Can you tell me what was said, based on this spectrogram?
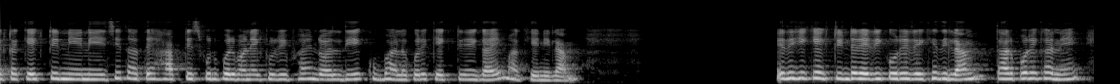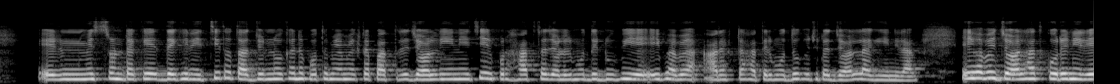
একটা কেক টিন নিয়ে নিয়েছি। তাতে হাফ টিস্পুন পরিমাণে একটু রিফাইন্ড অয়েল দিয়ে খুব ভালো করে কেক টিনের গায়ে মাখিয়ে নিলাম। এদিকে কেক টিনটা রেডি করে রেখে দিলাম। তারপর এখানে এর মিশ্রণটাকে দেখে নিচ্ছি। তো তার জন্য এখানে প্রথমে আমি একটা পাত্রে জল নিয়ে নিয়েছি, এরপর হাতটা জলের মধ্যে ডুবিয়ে এইভাবে আর একটা হাতের মধ্যেও কিছুটা জল লাগিয়ে নিলাম। এইভাবে জল হাত করে নিলে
